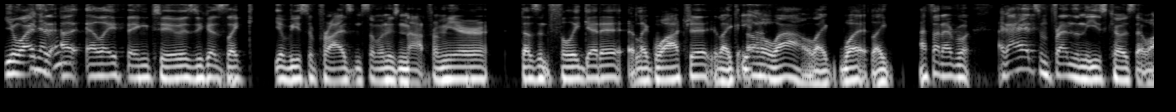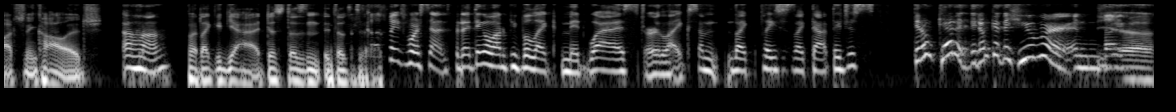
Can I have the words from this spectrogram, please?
You know why You it's know? an LA thing too is because like you'll be surprised when someone who's not from here doesn't fully get it or like watch it. You're like, Yeah. oh wow, like what? Like I thought everyone like I had some friends on the East Coast that watched it in college, uh huh. but like yeah, it just doesn't. It doesn't. Coast makes more sense, but I think a lot of people like Midwest or like some like places like that, they just they don't get it. They don't get the humor and like yeah,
